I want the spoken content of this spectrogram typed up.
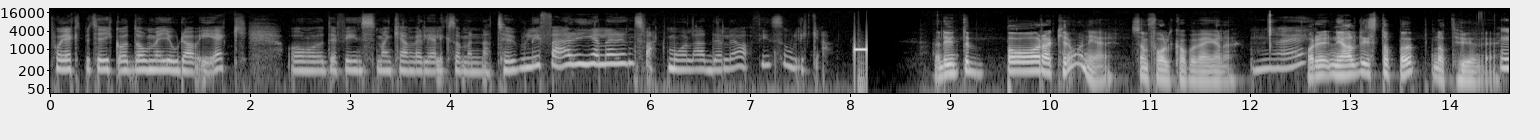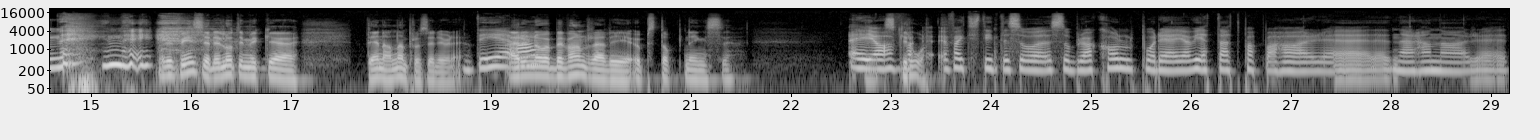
på jaktbutik och de är gjorda av ek. Och det finns, man kan välja liksom en naturlig färg eller en svartmålad eller ja, finns olika. Men det är ju inte bara kranier som folk har på väggarna. Nej. Har du, ni har aldrig stoppat upp något huvud? Nej, nej. Men det finns ju, det låter mycket, det är en annan procedur det. Det, Är ja. du något bevandrad i uppstoppnings... Nej, jag har faktiskt inte så, så bra koll på det. Jag vet att pappa har, eh, när han har eh,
